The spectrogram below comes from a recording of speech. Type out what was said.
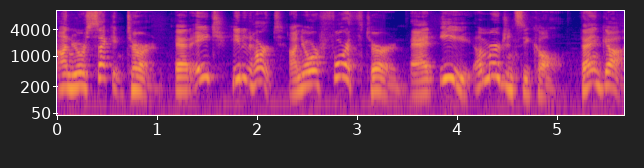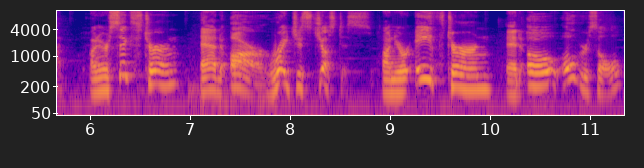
On your second turn, add H, Heated Heart. On your fourth turn, add E, Emergency Call. Thank God. On your sixth turn, add R, Righteous Justice. On your eighth turn, add O, Oversoul.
